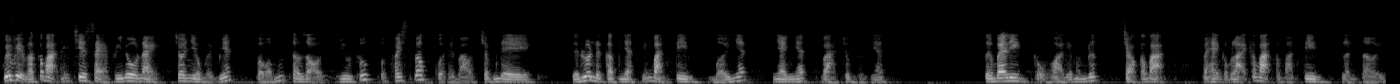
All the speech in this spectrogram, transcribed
Quý vị và các bạn hãy chia sẻ video này cho nhiều người biết và bấm nút theo dõi YouTube và Facebook của Thời báo chấm để luôn được cập nhật những bản tin mới nhất, nhanh nhất và trung thực nhất. Từ Berlin, Cộng hòa Liên bang Đức, chào các bạn và hẹn gặp lại các bạn ở bản tin lần tới.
